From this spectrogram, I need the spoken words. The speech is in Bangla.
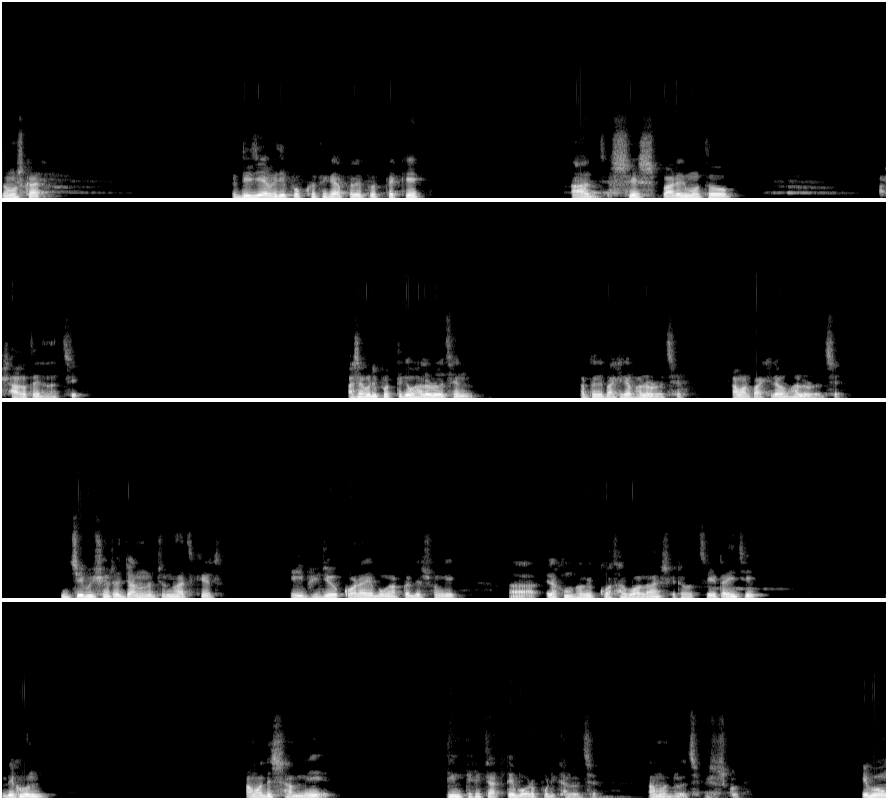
নমস্কার। ডিজি পক্ষ থেকে আপনাদের প্রত্যেককে আজ শেষবারের মতো স্বাগত জানাচ্ছি। আশা করি প্রত্যেকে ভালো রয়েছেন। আপনাদের পাখিরা ভালো রয়েছে। আমার পাখিরাও ভালো রয়েছে। যে বিষয়টা জানানোর জন্য আজকের এই ভিডিও করা এবং আপনাদের সঙ্গে এরকম ভাবে কথা বলা, সেটা হচ্ছে এটাই যে, দেখুন, আমাদের সামনে তিন থেকে চারটে বড় পরীক্ষা রয়েছে, আমার রয়েছে বিশেষ করে। এবং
